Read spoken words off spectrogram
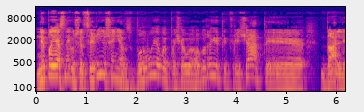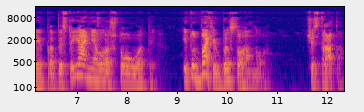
Не пояснивши це рішення, взбурвили, почали говорити, кричати, далі протистояння влаштовувати. І тут бах і вбивство Ганова чи страта.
